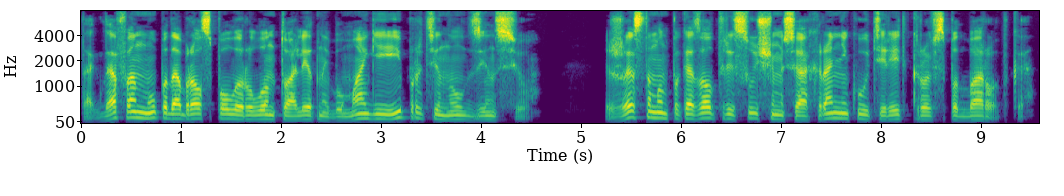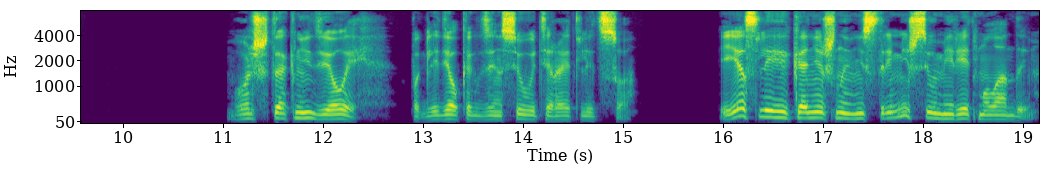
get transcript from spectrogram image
Тогда Фанму подобрал с пола рулон туалетной бумаги и протянул Дзинсю. Жестом он показал трясущемуся охраннику утереть кровь с подбородка. «Больше так не делай», — поглядел, как Дзинсю вытирает лицо. «Если, конечно, не стремишься умереть молодым».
